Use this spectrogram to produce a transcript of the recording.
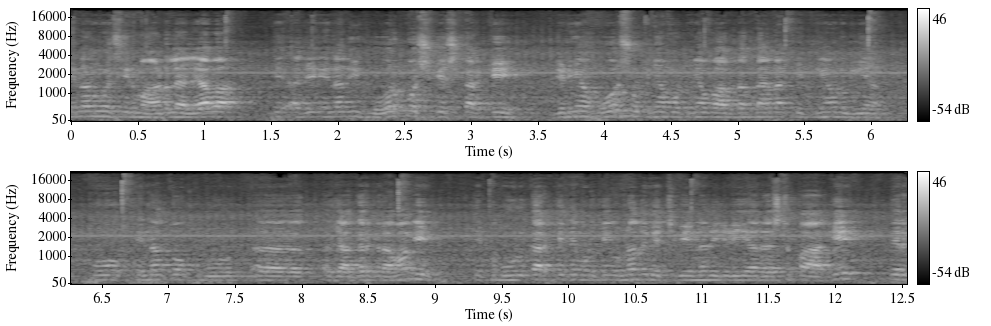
ਇਹਨਾਂ ਨੂੰ ਅਸੀਂ ਰਿਮਾਂਡ ਲੈ ਲਿਆ ਵਾ ਤੇ ਅਜੇ ਇਹਨਾਂ ਦੀ ਹੋਰ ਪੁੱਛਗਿੱਛ ਕਰਕੇ ਜਿਹੜੀਆਂ ਹੋਰ ਛੋਟੀਆਂ-ਮੋਟੀਆਂ ਵਾਰਦਾਤਾਂ ਇਹਨਾਂ ਕੀਤੀਆਂ ਹੋਣਗੀਆਂ ਉਹ ਇਹਨਾਂ ਤੋਂ ਕਬੂਲ ਉਜਾਗਰ ਕਰਾਵਾਂਗੇ ਤੇ ਕਬੂਲ ਕਰਕੇ ਤੇ ਮੁੜ ਕੇ ਉਹਨਾਂ ਦੇ ਵਿੱਚ ਵੀ ਇਹਨਾਂ ਦੀ ਜਿਹੜੀ ਅਰੈਸਟ ਪਾ ਕੇ ਫਿਰ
